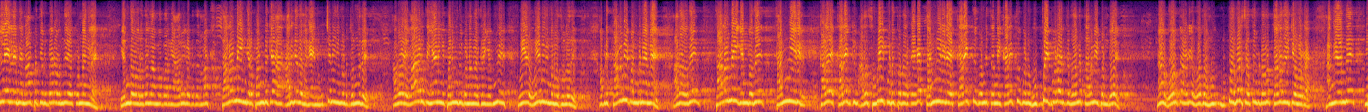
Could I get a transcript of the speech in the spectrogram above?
இல்லை இல்லை இந்த நாற்பத்தி ஒரு பேரை வந்து கொண்டாங்களே எந்த ஒரு இதில் நம்ம பாருங்க அறிவுகட்டத்தனமா தலைமைங்கிற பண்புக்கு அருகது இல்லைங்க. இந்த உச்ச நீதிமன்றம் சொன்னது அவருடைய வாகனத்தை ஏன் நீங்க பறிமுதல் பண்ணாம இருக்கிறீங்க அப்படின்னு உயர் உயர்நீதிமன்றம் சொல்லுது. அப்படி தலைமை பண்புனா என்ன? அதாவது தலைமை என்பது தண்ணீரில் கலை கரைக்கும் அதாவது சுவை கொடுப்பதற்காக தண்ணீரிலே கரைத்து கொண்டு தன்னை கரைத்து கொண்டு உப்பை போல இருக்கிறதாங்க தலைமை பண்பு. ஒருத்தன் ஒருத்தன் முப்பது பேர் செத்து விட்டவங்க தலை வைக்க விடுற அங்க இருந்து நீ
